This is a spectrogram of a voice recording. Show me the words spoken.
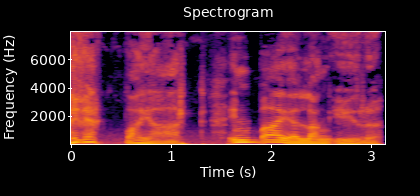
Hy werk baie hard en baie lang ure.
